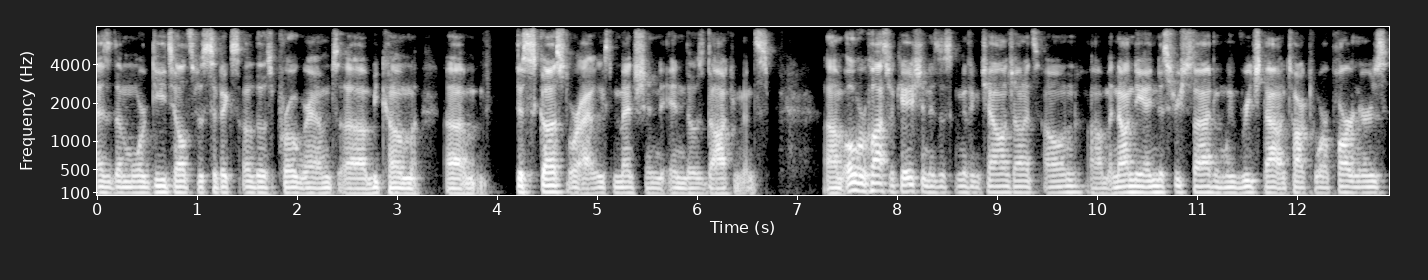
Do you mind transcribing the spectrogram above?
as the more detailed specifics of those programs uh, become um, discussed or at least mentioned in those documents. Um, overclassification is a significant challenge on its own. Um, and on the industry side, when we've reached out and talked to our partners,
